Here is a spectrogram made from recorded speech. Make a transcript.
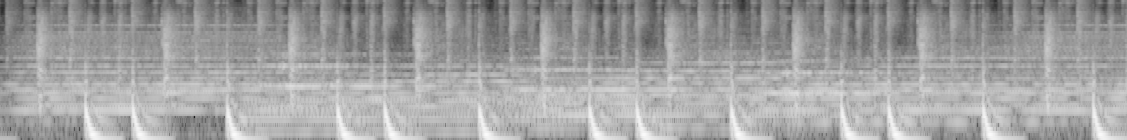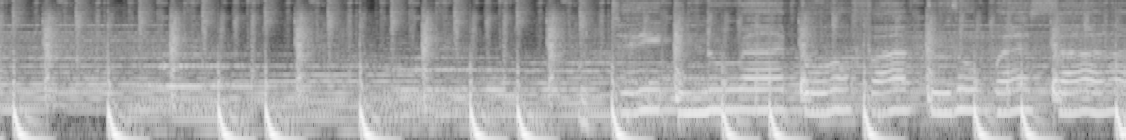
The west side.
